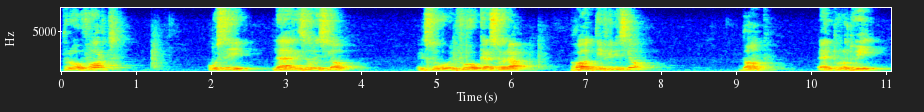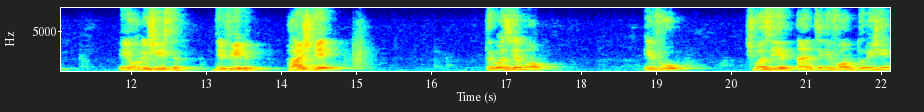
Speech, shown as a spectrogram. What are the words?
trop forte, aussi la résolution, il faut qu'elle sera haute définition, donc elle produit et enregistre des films HD. Troisièmement, il faut choisir un téléphone d'origine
